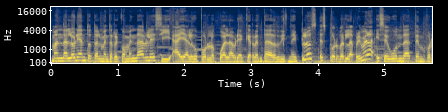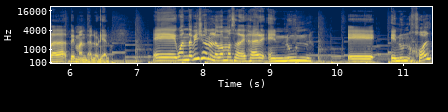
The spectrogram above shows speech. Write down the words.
Mandalorian totalmente recomendable, si hay algo por lo cual habría que rentar Disney Plus, es por ver la primera y segunda temporada de Mandalorian. Eh, WandaVision lo vamos a dejar en un... Eh, en un hold,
